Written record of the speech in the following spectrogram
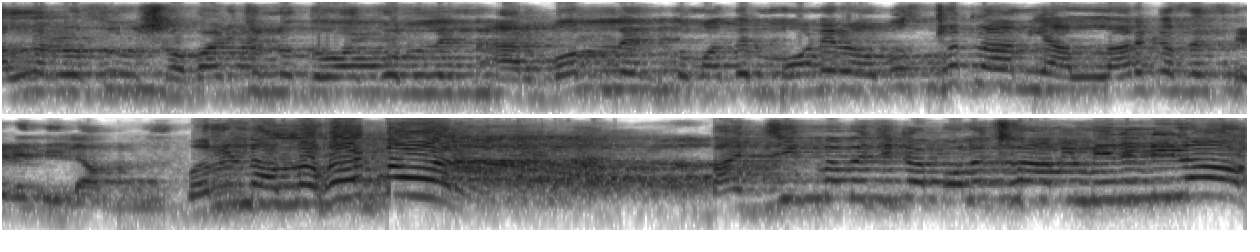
আল্লাহ রসুল সবার জন্য দোয়া করলেন আর বললেন, তোমাদের মনের অবস্থাটা আমি আল্লাহর কাছে ছেড়ে দিলাম। বলুন আল্লাহ একবার বাহ্যিকভাবে যেটা বলেছ আমি মেনে নিলাম।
